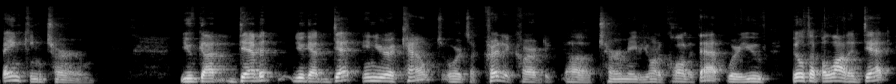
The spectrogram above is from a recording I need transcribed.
banking term. You've got debit, you've got debt in your account, or it's a credit card uh, term, maybe you want to call it that, where you've built up a lot of debt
